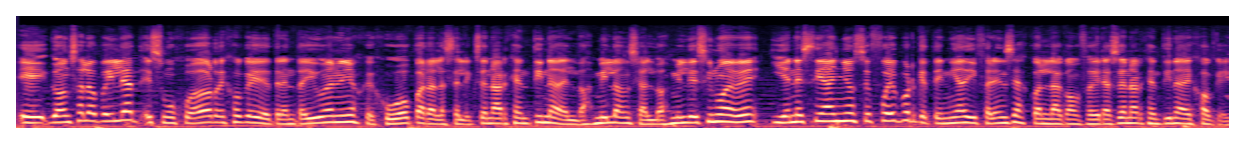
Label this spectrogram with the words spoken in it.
Eh, Gonzalo Peilat es un jugador de hockey de 31 años que jugó para la selección argentina del 2011 al 2019 y en ese año se fue porque tenía diferencias con la Confederación Argentina de Hockey.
